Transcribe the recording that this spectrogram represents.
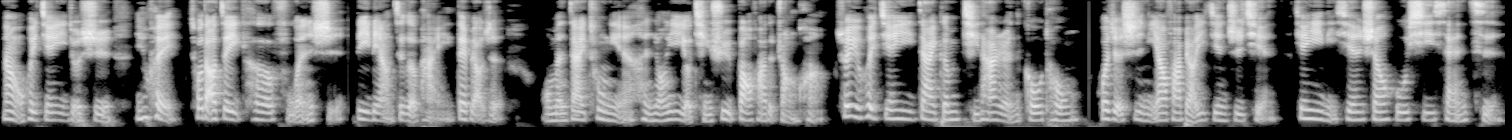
那我会建议，就是因为抽到这一颗符文石力量这个牌，代表着我们在兔年很容易有情绪爆发的状况，所以会建议在跟其他人沟通，或者是你要发表意见之前，建议你先深呼吸三次。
